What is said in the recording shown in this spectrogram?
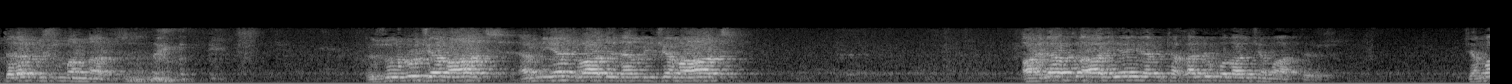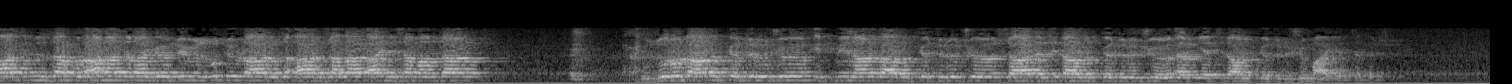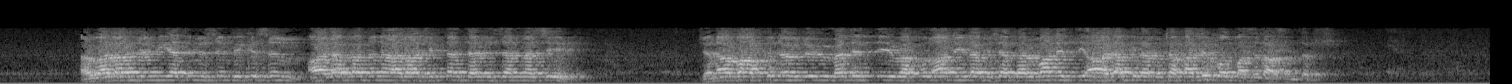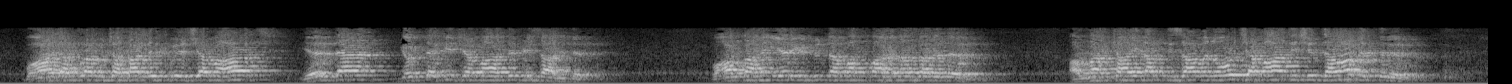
Muhterem Müslümanlar, huzurlu cemaat, emniyet vaat eden bir cemaat, ahlak-ı aliye ile mütekallik olan cemaattir. Cemaatimizde Kur'an adına gördüğümüz bu türlü arızalar aynı zamanda huzuru da alıp götürücü, itminanı da alıp götürücü, saadeti de alıp götürücü, emniyeti de alıp götürücü mahiyettedir. Evvela cemiyetimizin bir kısım ahlak adına eracipten temizlenmesi, Cenab-ı Hakk'ın övdüğü, medettiği ve Kur'an ile bize ferman ettiği ahlak ile mütekallik olması lazımdır. Bu ahlakla mütekallik bir cemaat, yerde gökteki cemaatin misalidir. Bu Allah'ın yeryüzünde matbahı nazarıdır. Allah kainat nizamını o cemaat için devam ettirir.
